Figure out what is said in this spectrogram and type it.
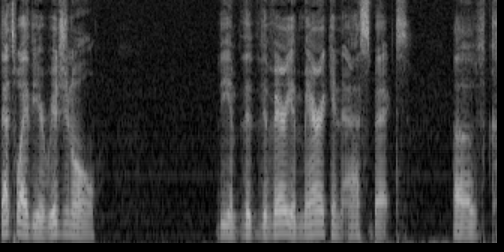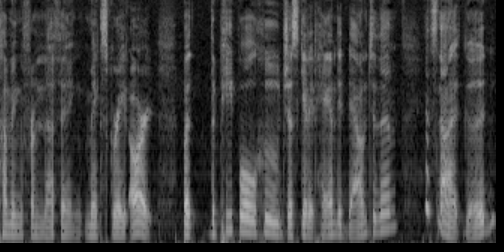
that's why the original the um, the the very American aspect of coming from nothing makes great art, but the people who just get it handed down to them, it's not good.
